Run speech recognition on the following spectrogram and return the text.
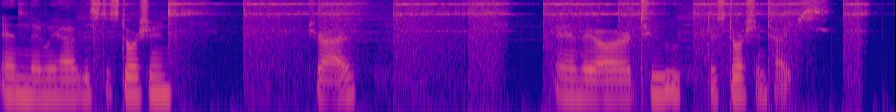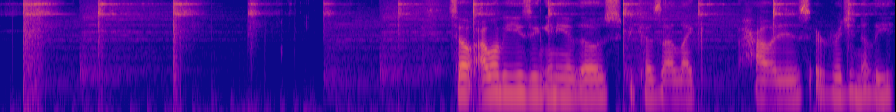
And then we have this distortion drive. And there are two distortion types. So I won't be using any of those because I like how it is originally.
